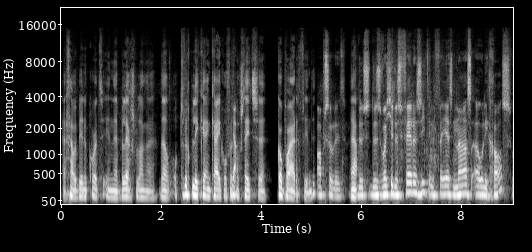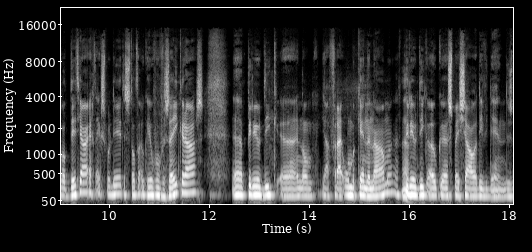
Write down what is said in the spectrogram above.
daar gaan we binnenkort in beleggersbelangen wel op terugblikken en kijken of het nog steeds koopwaardig vinden. Absoluut. Ja. Dus, dus wat je dus verder ziet in de VS naast olie gas, wat dit jaar echt explodeert, is dat ook heel veel verzekeraars eh, periodiek eh, en dan ja, vrij onbekende namen, periodiek ook eh, speciale dividenden. Dus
